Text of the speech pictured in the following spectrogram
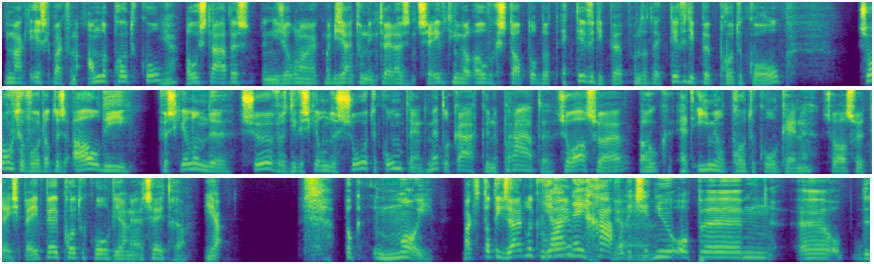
Die maakte eerst gebruik van een ander protocol. Ja. O-status, niet zo belangrijk. Maar die zijn toen in 2017 wel overgestapt op dat ActivityPub. Want dat ActivityPub protocol zorgt ervoor dat dus al die verschillende servers, die verschillende soorten content met elkaar kunnen praten. Zoals we ook het e-mailprotocol kennen. Zoals we het TCP/IP-protocol kennen, et cetera. ja. Ook mooi. Maakt het dat iets duidelijker voor Ja, je? nee, gaaf. Want ik zit nu op, ehm, eh, op de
